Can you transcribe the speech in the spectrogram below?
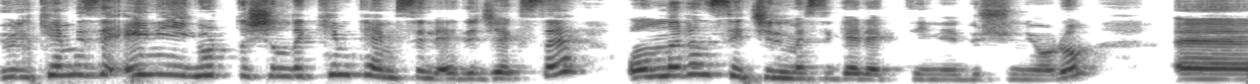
ülkemizi en iyi yurt dışında kim temsil edecekse onların seçilmesi gerektiğini düşünüyorum. Ee,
